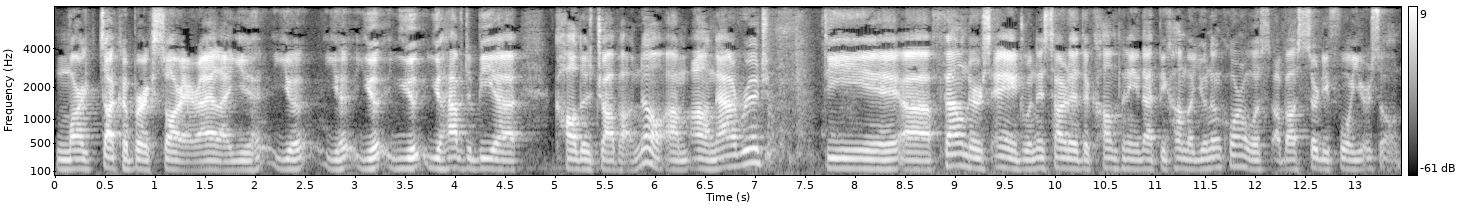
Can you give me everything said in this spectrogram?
mark zuckerberg story right? Like you you you you you, you have to be a college dropout. No um on average the uh, founder's age when they started the company that become a unicorn was about 34 years old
